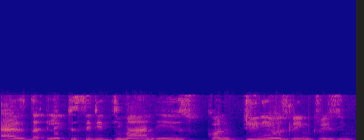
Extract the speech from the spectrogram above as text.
as the electricity demand is continuously increasing.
